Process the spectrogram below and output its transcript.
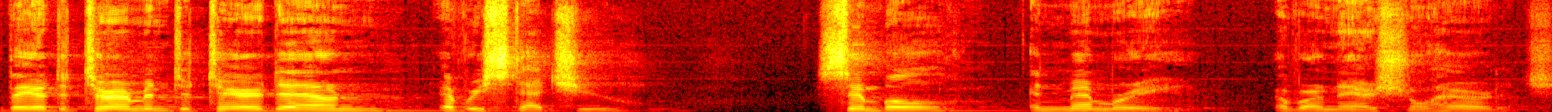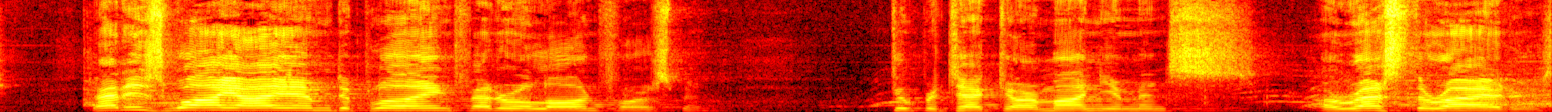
they are determined to tear down every statue, symbol, and memory of our national heritage. That is why I am deploying federal law enforcement to protect our monuments, arrest the rioters,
